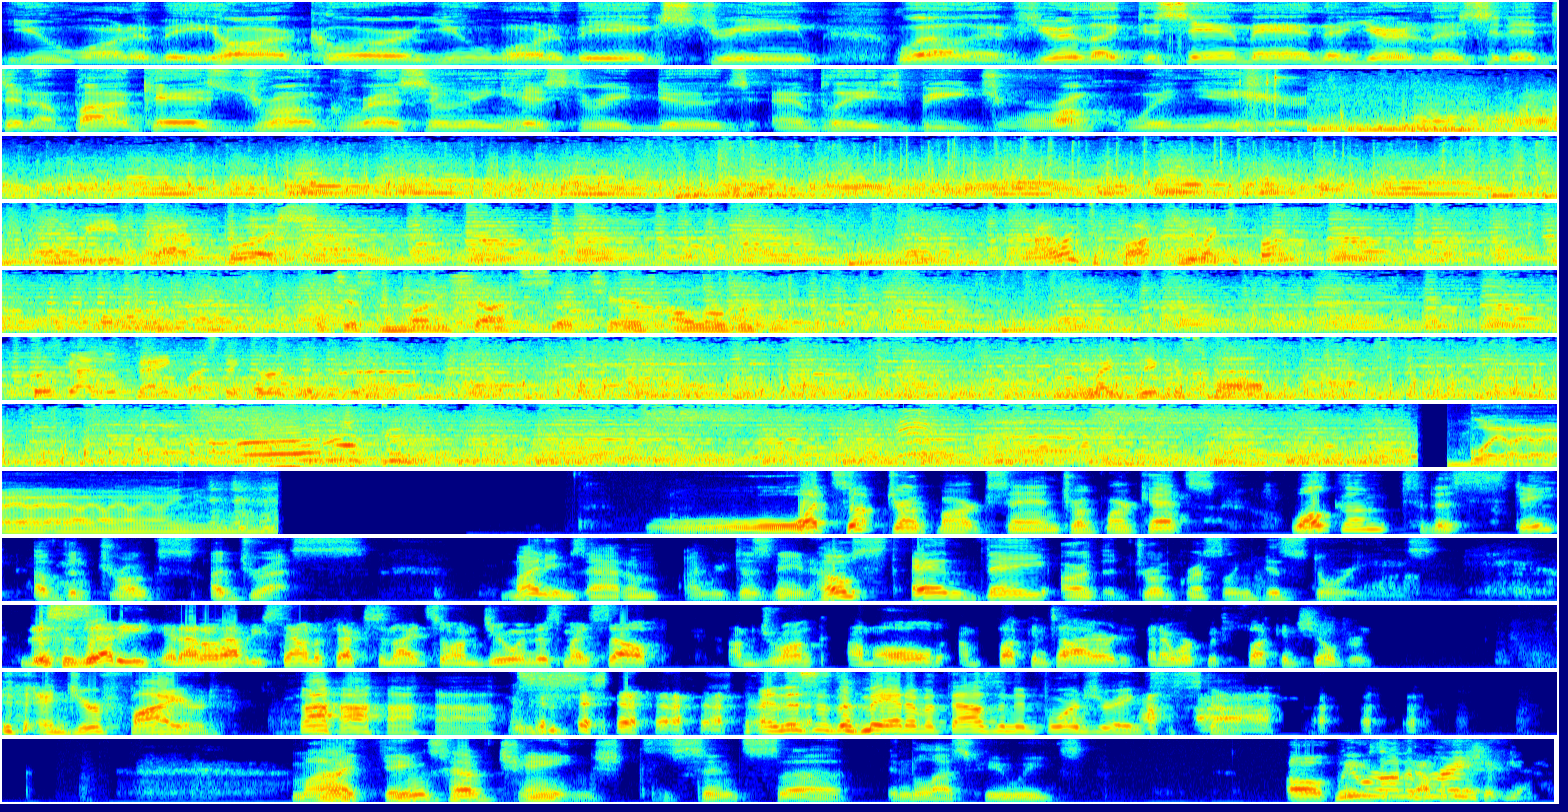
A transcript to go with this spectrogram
You want to be hardcore, you want to be extreme. Well, if you're like the Sandman, then you're listening to the podcast Drunk Wrestling History, dudes. And please be drunk when you hear it. We've got Bush. I like to fuck. Do you like to fuck? just money shot soot uh, chairs all over there. Those guys with bang bust think they're a good deal. My dick is small. Oh, good. What's up, Drunk Marks and Drunk Marquettes? Welcome to the State of the Drunks Address. My name's Adam. I'm your designated host, and they are the drunk wrestling historians. This is Eddie, and I don't have any sound effects tonight, so I'm doing this myself. I'm drunk, I'm old, I'm fucking tired, and I work with fucking children. and you're fired. and this is the man of a thousand and four drinks, Scott. My things have changed since uh, in the last few weeks. oh, We were on a break. should- yeah.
